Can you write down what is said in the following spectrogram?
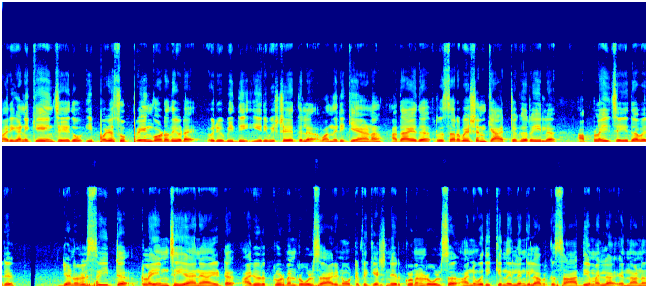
പരിഗണിക്കുകയും ചെയ്തു. ഇപ്പോഴേ സുപ്രീം കോടതിയുടെ ഒരു വിധി ഈ ഒരു വിഷയത്തിൽ വന്നിരിക്കുകയാണ്. അതായത് റിസർവേഷൻ കാറ്റഗറിയിൽ അപ്ലൈ ചെയ്തവർ ജനറൽ സീറ്റ് ക്ലെയിം ചെയ്യാനായിട്ട് ആ ഒരു റിക്രൂട്ട്മെന്റ് റൂൾസ് ആ ഒരു നോട്ടിഫിക്കേഷന്റെ റിക്രൂട്ട്മെന്റ് റൂൾസ് അനുവദിക്കുന്നില്ലെങ്കിൽ അവർക്ക് സാധ്യമല്ല എന്നാണ്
